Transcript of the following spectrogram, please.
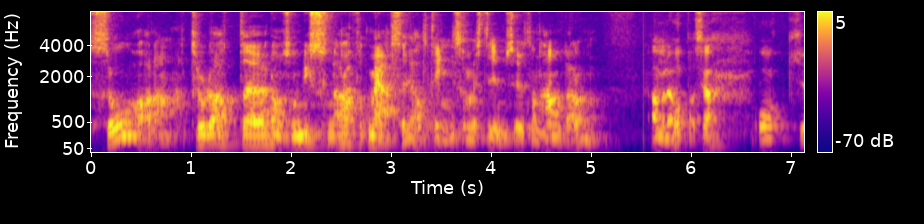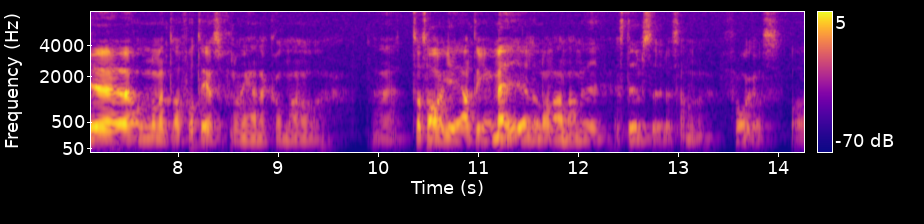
Så Adam, tror du att eh, de som lyssnar har fått med sig allting som STEAM-styrelsen handlar om? Ja men det hoppas jag. Och eh, om de inte har fått det så får de gärna komma och eh, ta tag i antingen mig eller någon annan i Esteemstyrelsen och fråga oss vad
